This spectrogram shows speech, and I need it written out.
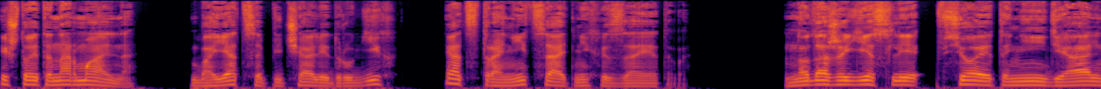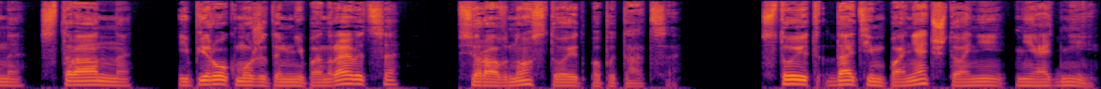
и что это нормально — бояться печали других и отстраниться от них из-за этого. Но даже если все это не идеально, странно, и пирог может им не понравиться, все равно стоит попытаться. Стоит дать им понять, что они не одни.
